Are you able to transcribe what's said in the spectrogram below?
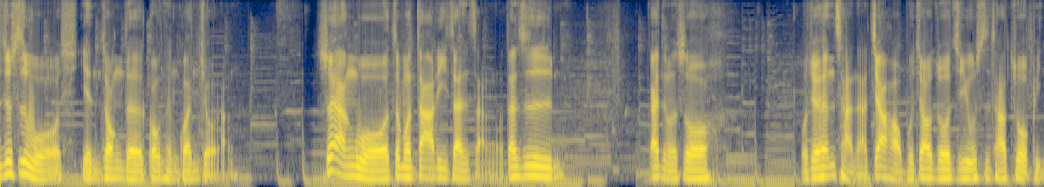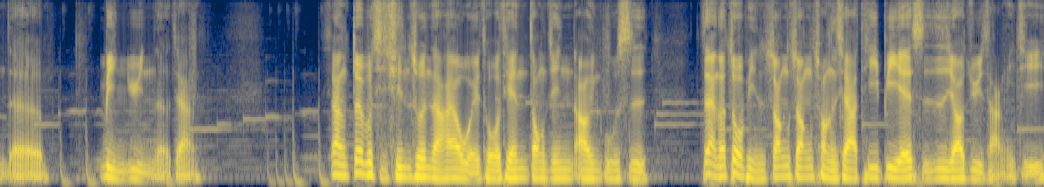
就是我眼中的宫藤官九郎。虽然我这么大力赞赏，但是该怎么说？我觉得很惨啊，叫好不叫座，几乎是他作品的命运了。这样，像对不起青春啊，还有委托天东京奥运故事这两个作品，双双创下 TBS 日曜剧场以及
